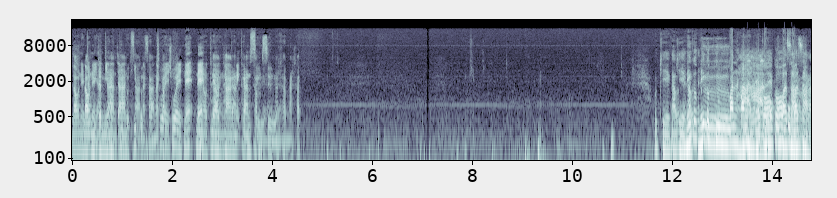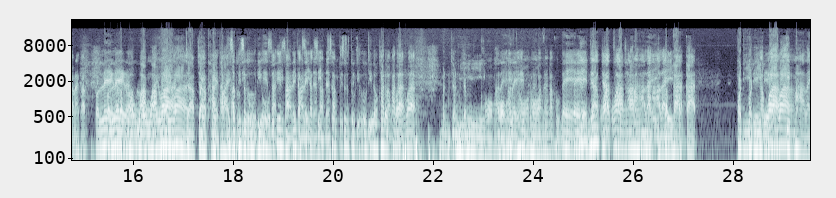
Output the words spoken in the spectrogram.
เราเนี่ยเราจะเนี่ยมีจะอามีจารอาย์จารย์ที่ที่ปปรึรึกกษาษานะนะคครัรับบช่วยช่วยแนะแนะแนแนววทาทางงในในกาการรทำทำสื่สื่ออนะนะคครัรับ บนะครับ โอเคครับโอเคอันครันี้บก็อันนี้ก็คืคืออปัญหาปัญหาและก็และก็อุปสรรอุปสรครคนะนะคครัรับบตอนแรกตอนแรกเราเราวางไว้วางไว้ว่าว่าจะจะไปถ่ายทำที่สตูดิโอนิเทศศาสตร์นินิเทเทศศศาศาสสตตร์ร์นินิเทเทศศศาศาสสตตร์ร์นะนะคครัรับบซึ่ซึ่งงเป็เป็นนสสตูตูดิดิโอโอที่ที่เราเราคาคาดดหหวัวังงว่าว่า มันจะจะมีมีขขอองงอะอะไรไรให้ให้พพร้ร้ออมมนะนะคครัรับบแต่แต่เนื่เนื่อองงจาจากกว่าว่าทาทางงมมหาหาลัลัยยปประระกากาศศพอดีพอดีเลยคครัรับบว่าว่าปิปิดดมมหาหาลั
